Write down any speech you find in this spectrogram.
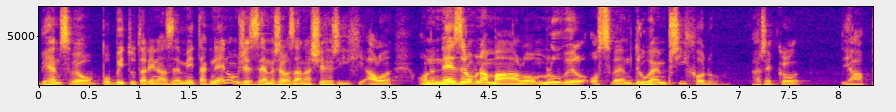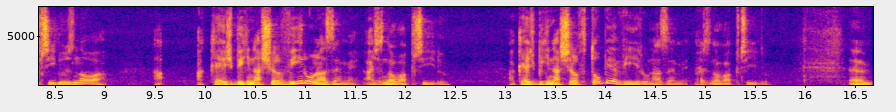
během svého pobytu tady na zemi, tak nejenom, že zemřel za naše hříchy, ale on nezrovna málo mluvil o svém druhém příchodu. A řekl, já přijdu znova. A, a kež bych našel víru na zemi, až znova přijdu. A kež bych našel v tobě víru na zemi, až znova přijdu. Eh,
